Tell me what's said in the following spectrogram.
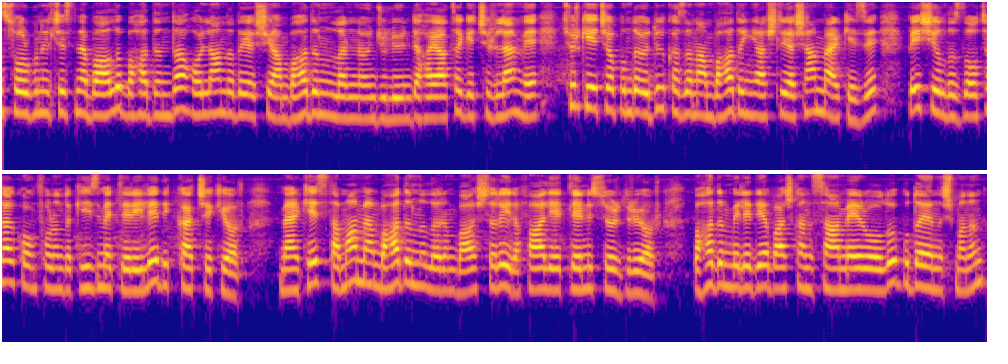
Sorgun ilçesine bağlı Bahadın'da Hollanda'da yaşayan Bahadınlıların öncülüğünde hayata geçirilen ve Türkiye çapında ödül kazanan Bahadın Yaşlı Yaşam Merkezi 5 yıldızlı otel konforundaki hizmetleriyle dikkat çekiyor. Merkez tamamen Bahadınlıların bağışlarıyla faaliyetlerini sürdürüyor. Bahadın Belediye Başkanı Sami Eroğlu bu dayanışmanın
